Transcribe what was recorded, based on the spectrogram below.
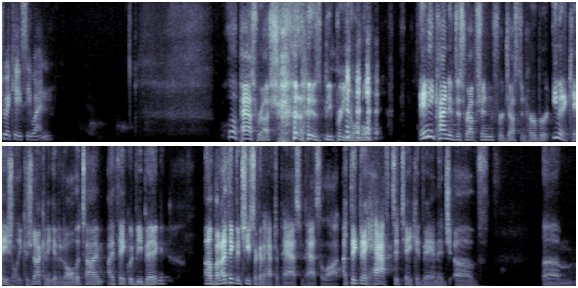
to a KC win? Well, pass rush is be pretty normal. Any kind of disruption for Justin Herbert, even occasionally, because you're not going to get it all the time, I think would be big. Um, but I think the Chiefs are going to have to pass and pass a lot. I think they have to take advantage of um,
